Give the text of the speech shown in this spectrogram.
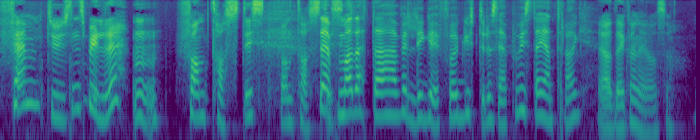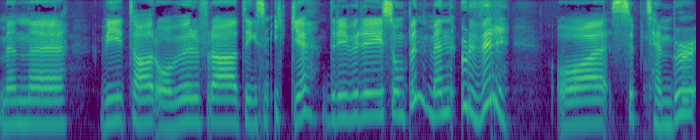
5000 spillere! Fantastisk, fantastisk. Se for meg dette er veldig gøy for gutter å se på hvis det er jentelag. Ja, det kan jeg også. Men uh, vi tar over fra ting som ikke driver i sumpen, men ulver. Og September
